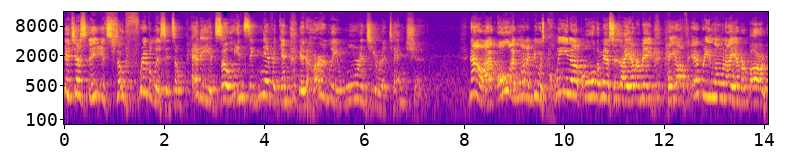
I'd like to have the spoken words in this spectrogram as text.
It's just, it's so frivolous, it's so petty, it's so insignificant, it hardly warrants your attention. Now, I, all I want to do is clean up all the messes I ever made, pay off every loan I ever borrowed,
